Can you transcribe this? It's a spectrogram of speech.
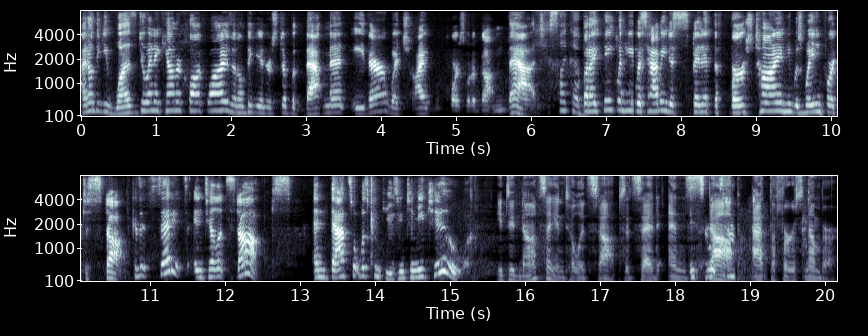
I don't think he was doing it counterclockwise. I don't think he understood what that meant either, which I, of course, would have gotten that. He's like a But I think when he was having to spin it the first time, he was waiting for it to stop because it said it's until it stops. And that's what was confusing to me, too. It did not say until it stops. It said and Until stop at the first number.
